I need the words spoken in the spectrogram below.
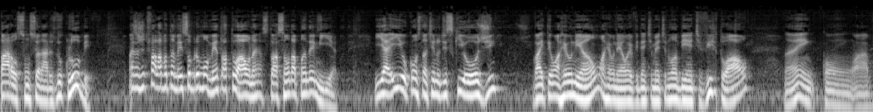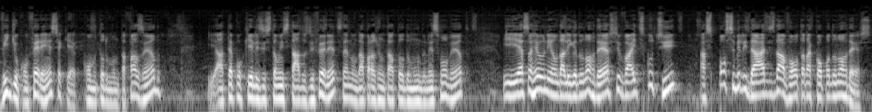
para os funcionários do clube. Mas a gente falava também sobre o momento atual, né? A situação da pandemia. E aí o Constantino disse que hoje vai ter uma reunião, uma reunião evidentemente no ambiente virtual, né, em, com a videoconferência, que é como todo mundo está fazendo, e até porque eles estão em estados diferentes, né, não dá para juntar todo mundo nesse momento. E essa reunião da Liga do Nordeste vai discutir as possibilidades da volta da Copa do Nordeste.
